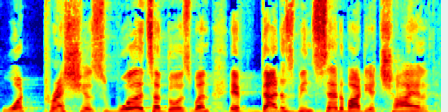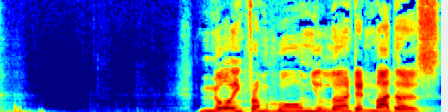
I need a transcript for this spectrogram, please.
What precious words are those when, if that has been said about your child, knowing from whom you learned it, mothers,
